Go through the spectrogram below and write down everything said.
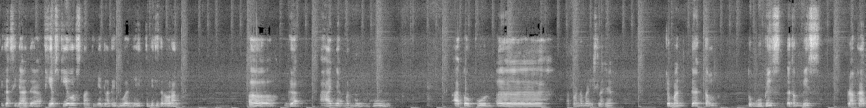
dikasihnya ada kios-kios nantinya di lantai duanya itu. Jadi kan orang eh, nggak hanya menunggu ataupun eh, apa namanya istilahnya cuman datang tunggu bis datang bis berangkat.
